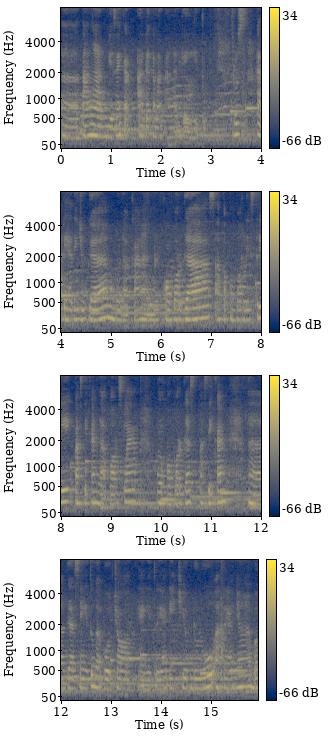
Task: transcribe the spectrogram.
uh, tangan. Biasanya ada kena tangan kayak gitu. Terus hati-hati juga menggunakan kompor gas atau kompor listrik. Pastikan nggak korslet. Kalau kompor gas pastikan uh, gasnya itu nggak bocor kayak gitu ya. Dicium dulu areanya bau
